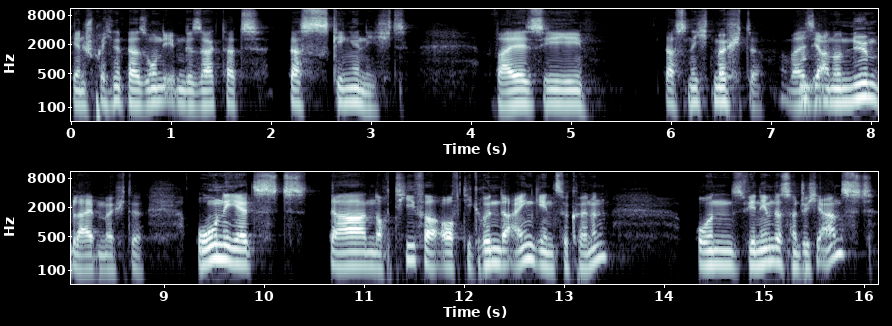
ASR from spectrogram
die entsprechende Person eben gesagt hat, das ginge nicht, weil sie das nicht möchte, weil sie Mhm. anonym bleiben möchte, ohne jetzt da noch tiefer auf die Gründe eingehen zu können. Und wir nehmen das natürlich ernst,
